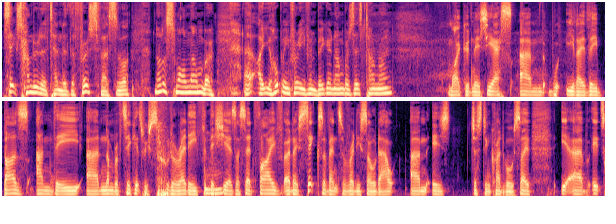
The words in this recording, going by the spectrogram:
600 attended the first festival, not a small number. Uh, are you hoping for even bigger numbers this time round? My goodness, yes. Um, w- you know the buzz and the uh, number of tickets we've sold already for mm-hmm. this year. As I said, five, uh, no, six events have already sold out. Um, is just incredible. So uh, it's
